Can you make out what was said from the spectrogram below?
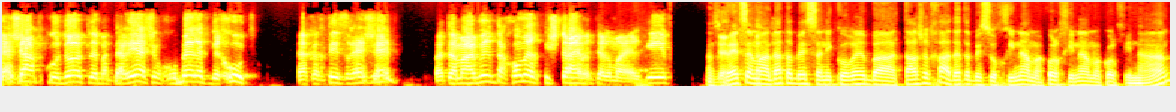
ישר פקודות לבטריה שמחוברת בחוט לכרטיס רשת, ואתה מעביר את החומר פי שתיים יותר מהר. אז בעצם ה database, אני קורא באתר שלך, ה database הוא חינם, הכל חינם, הכל חינם,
